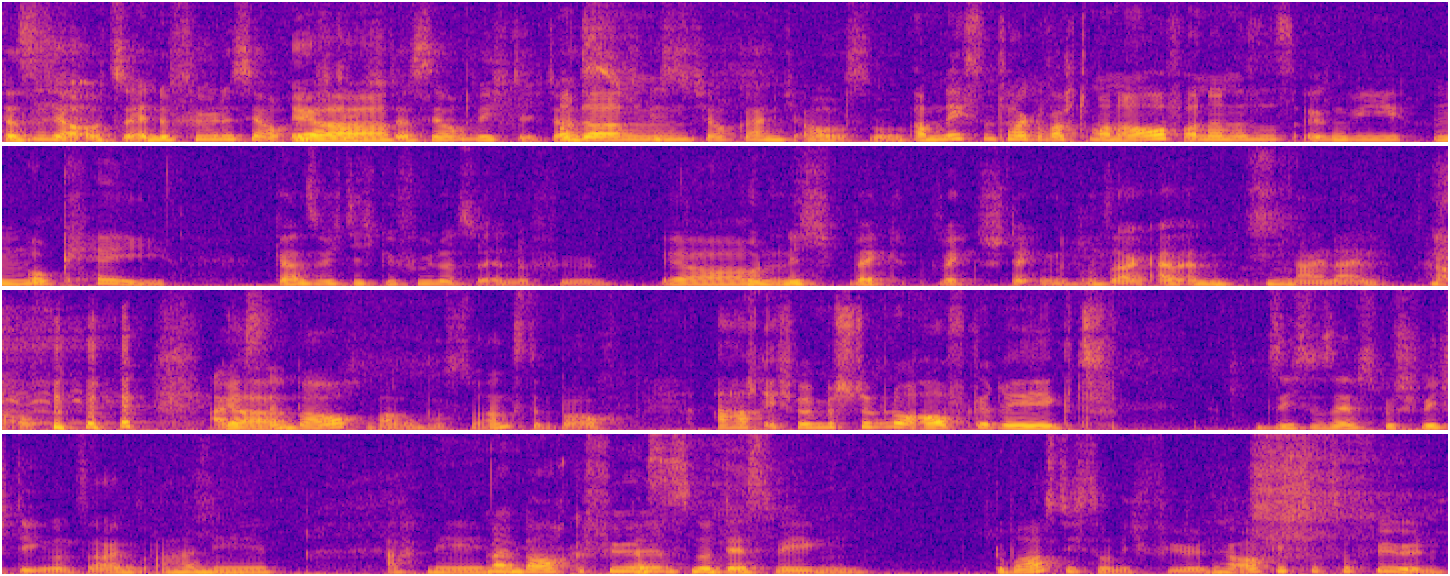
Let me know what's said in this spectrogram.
Das ist ja auch zu Ende fühlen ist ja auch Ja. wichtig. Das ist ja auch wichtig. Das Und dann- schließt sich auch gar nicht aus. So. Am nächsten Tag wacht man auf und dann ist es irgendwie Mhm. okay. Ganz wichtig, Gefühle zu Ende fühlen. Ja. Und nicht weg, wegstecken und sagen, ähm, ähm, nein, nein, hör auf. Angst Ja. im Bauch? Warum hast du Angst im Bauch? Ach, ich bin bestimmt nur aufgeregt. Sich so selbst beschwichtigen und sagen, so, ah nee, ach nee, Mein Bauchgefühl. das ist nur deswegen. Du brauchst dich so nicht fühlen. Hör auf, dich so zu fühlen.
